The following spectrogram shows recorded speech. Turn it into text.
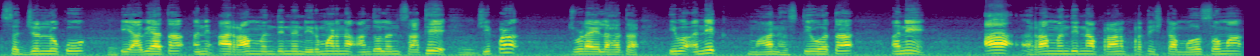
સજ્જન લોકો એ આવ્યા હતા અને આ રામ મંદિરના નિર્માણના આંદોલન સાથે જે પણ જોડાયેલા હતા એવા અનેક મહાન હસ્તીઓ હતા અને આ રામ મંદિરના પ્રાણ પ્રતિષ્ઠા મહોત્સવમાં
